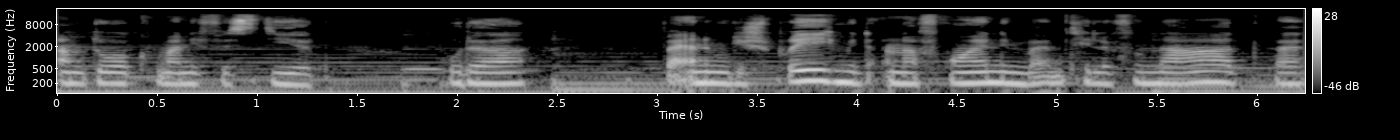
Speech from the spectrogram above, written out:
am Tag manifestiert oder bei einem Gespräch mit einer Freundin, beim Telefonat, bei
